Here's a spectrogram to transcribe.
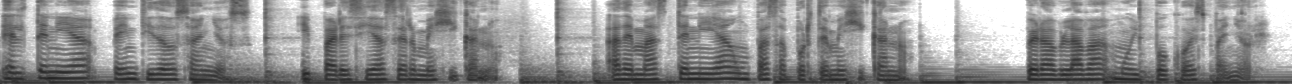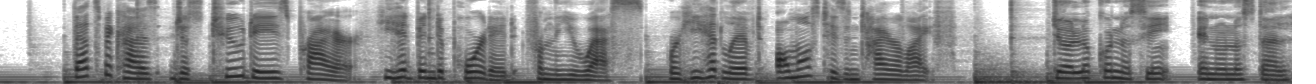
Él tenía 22 años y parecía ser mexicano. Además tenía un pasaporte mexicano, pero hablaba muy poco español. That's because just two days prior, he had been deported from the US, where he had lived almost his entire life. Yo lo conocí en un hostal,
